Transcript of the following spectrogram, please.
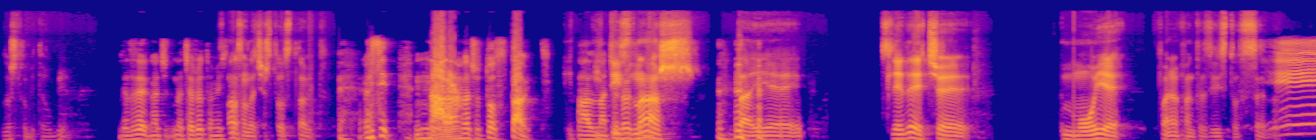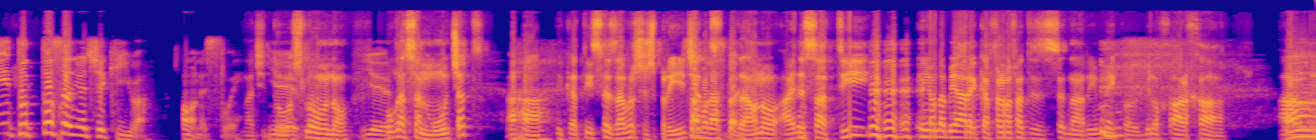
Zašto bi te ubio? Zato jer na, č- na četvrtom mjestu. Znao sam da ćeš to staviti. Mislim, naravno da ću to staviti. Ali i na ti znaš da je sljedeće moje Final Fantasy isto 7. I to, to sam i očekiva, honestly. Znači doslovno, jer- moga sam mučat Aha. i kad ti sve završiš pričat, da ono, ajde sad ti, i onda bi ja rekao Final Fantasy 7 remake, to bi bilo ha ha, ali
